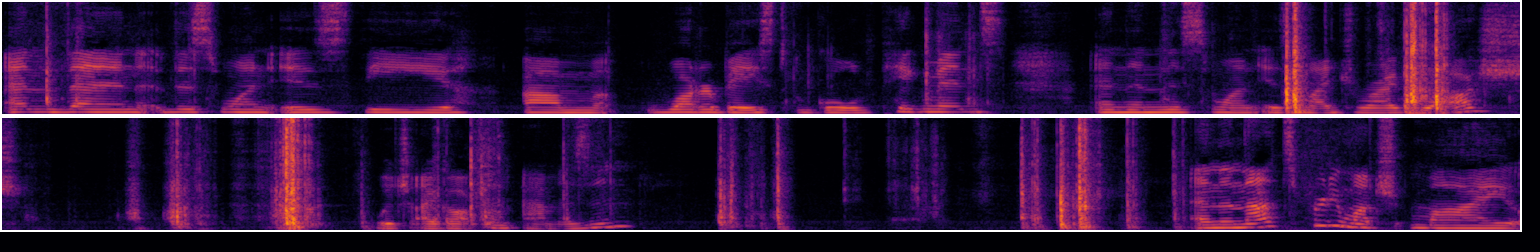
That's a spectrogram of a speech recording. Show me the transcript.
And then this one is the um, water-based gold pigment. And then this one is my dry gouache which I got from Amazon. And then that's pretty much my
